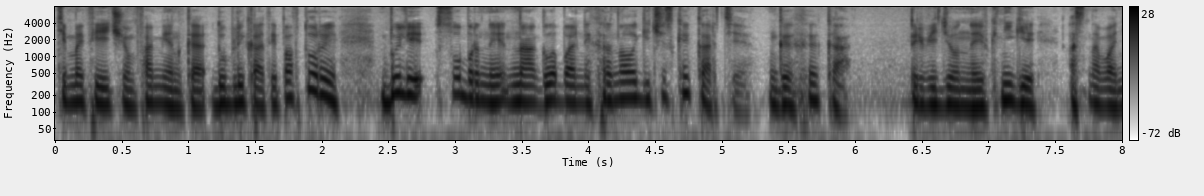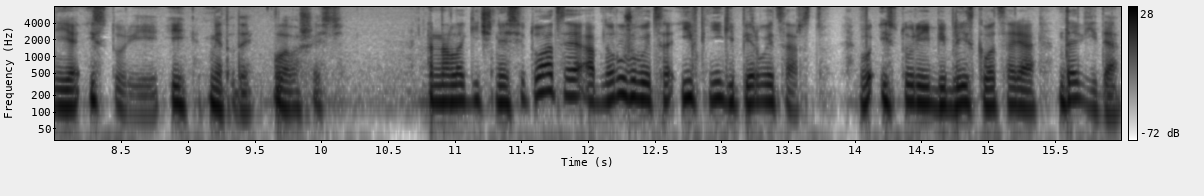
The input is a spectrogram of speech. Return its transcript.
Тимофеевичем Фоменко дубликаты и повторы были собраны на глобальной хронологической карте ГХК, приведенной в книге «Основания истории» и «Методы», глава 6. Аналогичная ситуация обнаруживается и в книге «Первое царство», в истории библейского царя Давида.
